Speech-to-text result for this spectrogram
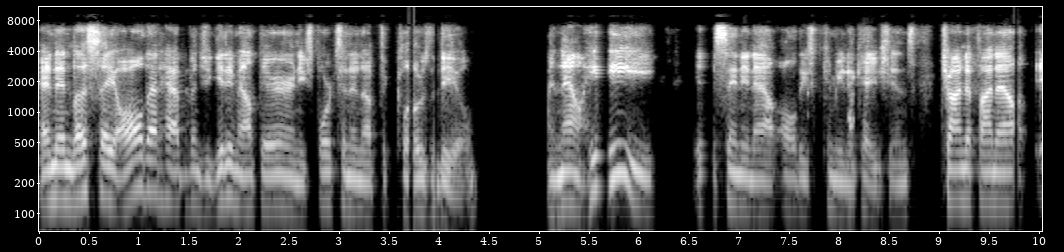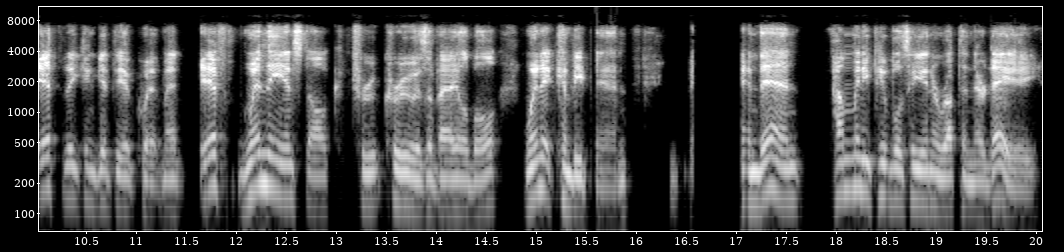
And then let's say all that happens, you get him out there and he's fortunate enough to close the deal. And now he is sending out all these communications, trying to find out if they can get the equipment, if when the install crew is available, when it can be in, and then how many people is he interrupting their day?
